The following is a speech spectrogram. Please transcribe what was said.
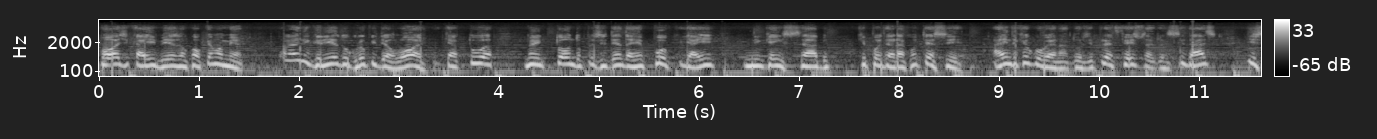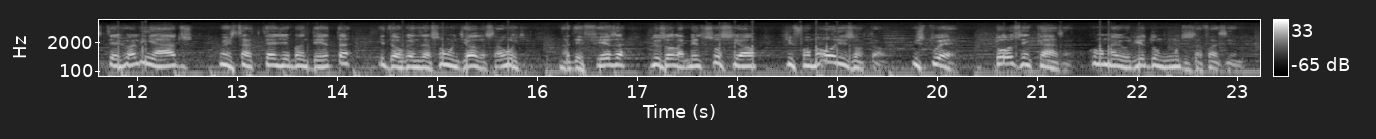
pode cair mesmo a qualquer momento a alegria do grupo ideológico que atua no entorno do presidente da República. E aí ninguém sabe o que poderá acontecer, ainda que governadores e prefeitos das grandes cidades estejam alinhados com a estratégia de Bandeta e da Organização Mundial da Saúde na defesa do isolamento social de forma horizontal. Isto é, todos em casa, como a maioria do mundo está fazendo.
